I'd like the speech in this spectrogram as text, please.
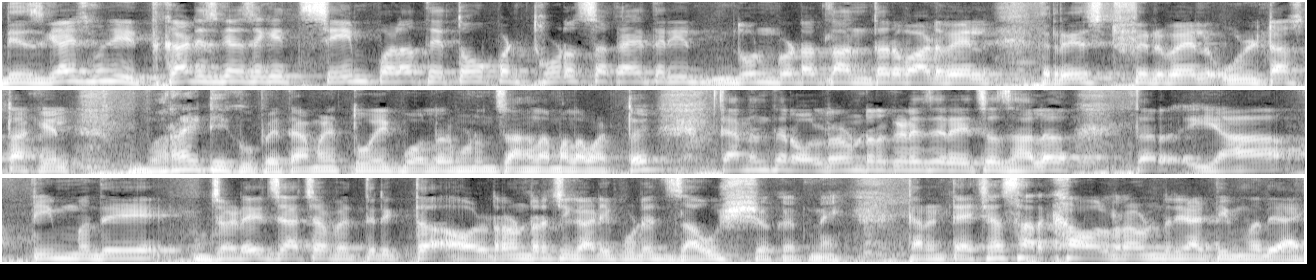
डिस्गाईज म्हणजे इतका डिस्गाईज आहे की सेम पळत येतो पण थोडंसं काहीतरी दोन बोटातलं अंतर वाढवेल रिस्ट फिरवेल उलटाच टाकेल. व्हरायटी खूप आहे. त्यामुळे तो एक बॉलर म्हणून चांगला मला वाटतोय. त्यानंतर ऑलराऊंडरकडे जर यायचं झालं तर या टीममध्ये जडेजाच्या व्यतिरिक्त ऑलराऊंडरची गाडी पुढे जाऊच शकत नाही. कारण सारखा ऑलराऊंडर या टीममध्ये आहे.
